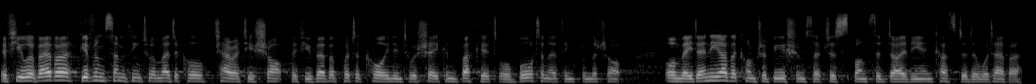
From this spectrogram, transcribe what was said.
If you have ever given something to a medical charity shop, if you've ever put a coin into a shaken bucket or bought anything from the shop, or made any other contribution such as sponsored diving in custard or whatever,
